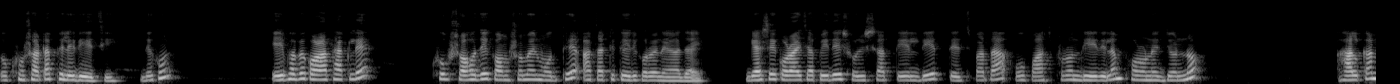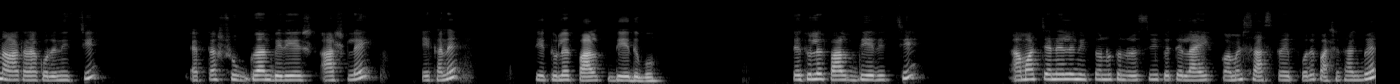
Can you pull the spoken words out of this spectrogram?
ও খোসাটা ফেলে দিয়েছি। দেখুন, এইভাবে করা থাকলে খুব সহজেই কম সময়ের মধ্যে আচারটি তৈরি করে নেওয়া যায়। গ্যাসে কড়াই চাপিয়ে দিয়ে সরিষার তেল দিয়ে তেজপাতা ও পাঁচ ফোড়ন দিয়ে দিলাম ফোড়নের জন্য। হালকা নাড়াচাড়া করে নিচ্ছি। একটা সুগ্রান বেরিয়ে আসলেই এখানে তেঁতুলের পাল্প দিয়ে দেব। তেঁতুলের পাল্প দিয়ে দিচ্ছি। আমার চ্যানেলে নিত্য নতুন রেসিপি পেতে লাইক কমেন্ট সাবস্ক্রাইব করে পাশে থাকবেন।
